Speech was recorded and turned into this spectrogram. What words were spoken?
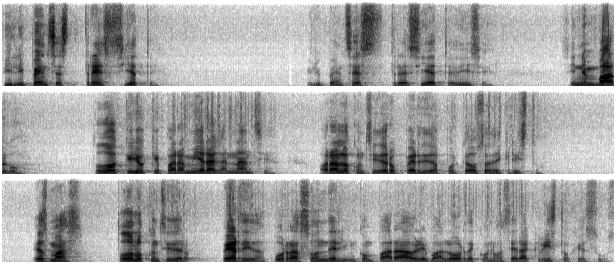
Filipenses 3:7. Filipenses 3:7 dice, sin embargo, todo aquello que para mí era ganancia, ahora lo considero pérdida por causa de Cristo. Es más, todo lo considero pérdida por razón del incomparable valor de conocer a Cristo Jesús.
